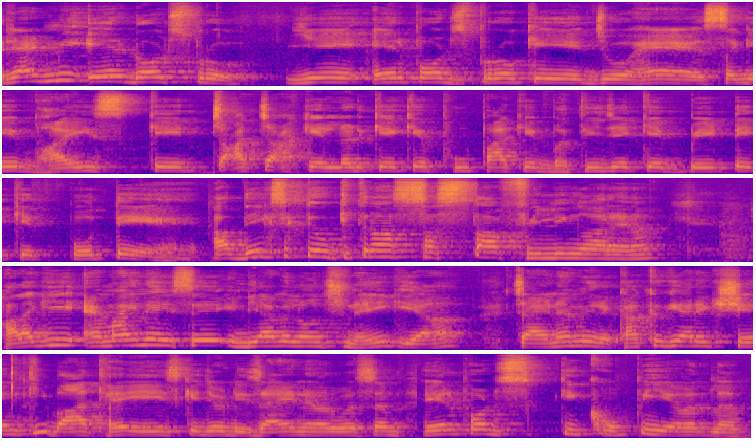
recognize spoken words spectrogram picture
रेडमी एयर डॉट्स Pro ये एयरपोर्ट्स प्रो के जो है, सगे भाई के चाचा के, लड़के के, फूफा के, भतीजे के, बेटे के पोते हैं। आप देख सकते हो कितना सस्ता फीलिंग आ रहा है ना। हालाँकि एमआई ने इसे इंडिया में लॉन्च नहीं किया चाइना में रखा, क्योंकि यार एक शेम की बात है, ये इसके जो डिज़ाइन है और वो सब एयरपोर्ट्स की कॉपी है मतलब।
